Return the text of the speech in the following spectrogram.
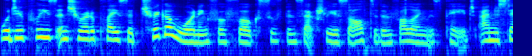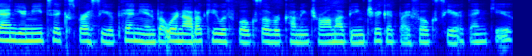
Would you please ensure to place a trigger warning for folks who've been sexually assaulted and following this page? I understand your need to express your opinion, but we're not okay with folks overcoming trauma being triggered by folks here. Thank you.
